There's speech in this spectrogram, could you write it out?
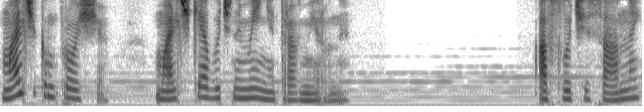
Мальчикам проще. Мальчики обычно менее травмированы. А в случае с Анной?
